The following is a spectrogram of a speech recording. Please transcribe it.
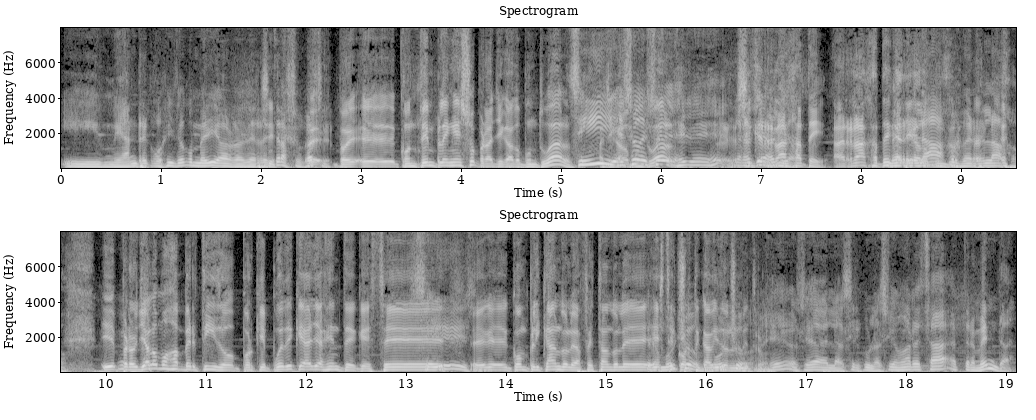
y me han recogido con media hora de retraso. casi. Eh, pues, eh, contemplen eso, pero ha llegado puntual. Sí, llegado eso, eso, puntual. eh, eh, Así que relájate, relájate que Me ha llegado relajo, puntual. me relajo. Pero ya lo hemos advertido, porque puede que haya gente que esté Sí, sí. eh, complicándole, afectándole Pero este mucho, corte que ha habido en el metro. ¿eh? O sea, la circulación ahora está tremenda.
